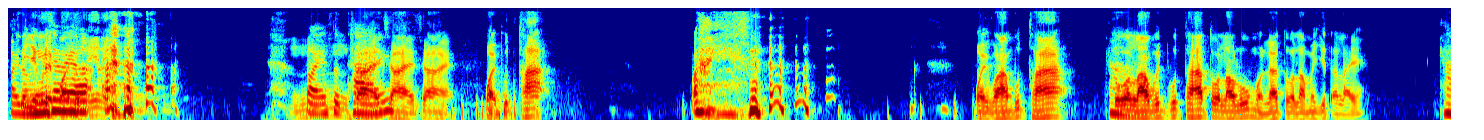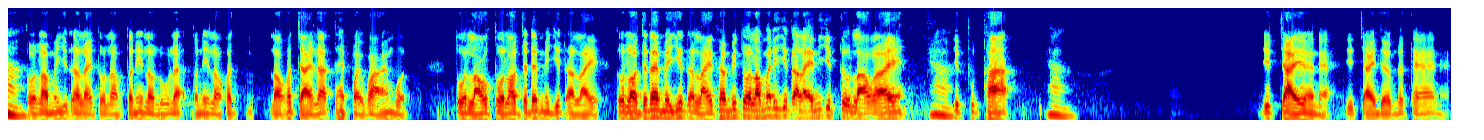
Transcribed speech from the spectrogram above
ปล่อยตรงยันี้ไม่ได้ใช่ปไหมล่อยตรงคะนี้นี่อืมปล่อยสุดท้ายใช่ใช่ใช่ปล่อยพุทธะปล่อยปล่อยวางพุทธะค่ะตัวเราเป็นพุทธะตัวเรารู้หมดแล้ว ตัวเราไม่ยึดอะไรค่ะตัวเราไม่ยึดอะไรตัวเราตอนนี้เรารู้แล้ว ตอนนี้เราเข้าเราเข้าใจแล้วให้ปล่อยวางให้หมด ตัวเราตัวเราจะได้ไม่ยึดอะไร ตัวเราจะได้ไม่ยึดอะไร ถ้ามีตัวเราไม่ได้ยึดอะไรนี่ยึดตัวเราไว้ค่ะยึดพุทธะค่ะยึดใจนั่นแหละยึดใจเดิมแท้ๆเนี่ย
